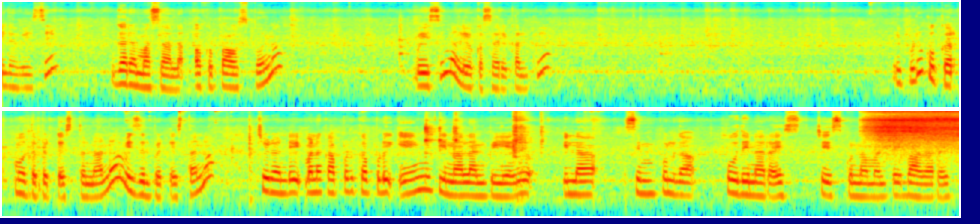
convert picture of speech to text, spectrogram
ఇలా వేసి గరం మసాలా ఒక పావు స్పూను వేసి మళ్ళీ ఒకసారి కలిపి ఇప్పుడు కుక్కర్ మూత పెట్టేస్తున్నాను విజిల్ పెట్టేస్తాను. చూడండి మనకు అప్పటికప్పుడు ఏం తినాలనిపించదు ఇలా సింపుల్గా పుదీనా రైస్ చేసుకున్నామంటే బాగా రైస్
